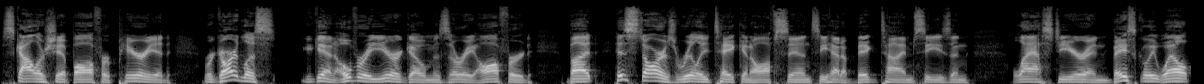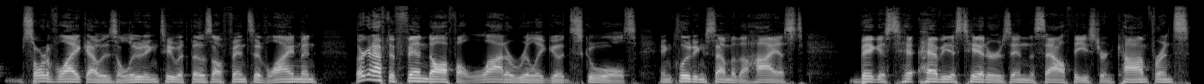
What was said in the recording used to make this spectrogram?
scholarship offer, period. Regardless, again, over a year ago, Missouri offered, but his star has really taken off since. He had a big time season last year, and basically, well, sort of like I was alluding to with those offensive linemen they're going to have to fend off a lot of really good schools, including some of the highest, biggest, heaviest hitters in the Southeastern Conference.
